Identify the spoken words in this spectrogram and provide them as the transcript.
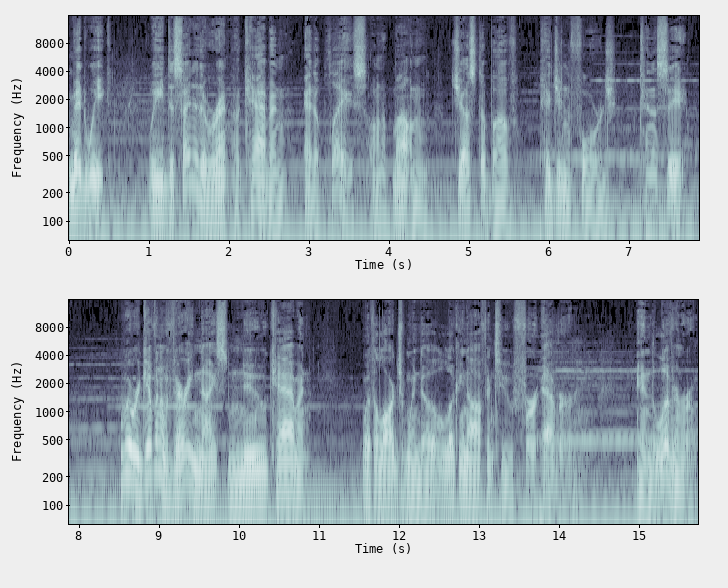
midweek, we decided to rent a cabin at a place on a mountain just above Pigeon Forge, Tennessee. We were given a very nice new cabin with a large window looking off into forever in the living room.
